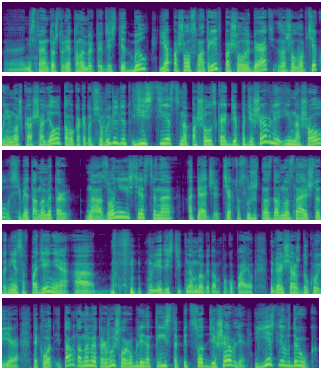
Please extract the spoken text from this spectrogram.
э, несмотря на то, что у меня тонометр 10 лет был, я пошел смотреть, пошел выбирать, зашел в аптеку, немножко ошалел от того, как это все выглядит. Естественно, пошел искать, где подешевле, и нашел себе тонометр на Озоне, естественно. Опять же, те, кто слушает нас давно, знают, что это не совпадение, а ну, я действительно много там покупаю. Например, сейчас жду курьера. Так вот, и там тонометр вышел рублей на 300-500 дешевле. Если вдруг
